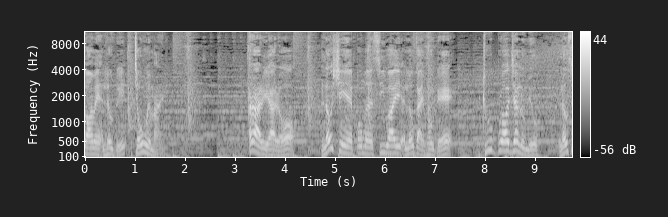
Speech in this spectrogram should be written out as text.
သွားမယ့်အလုပ်တွေအကျုံးဝင်ပါတယ်အဲ့ဒါတွေကတော့အလုပ်ရှင်ရဲ့ပုံမှန်စီးပွားရေးအလုပ်ကင်မဟုတ်တဲ့အထူး project လိုမျိုးအလုပ်စ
